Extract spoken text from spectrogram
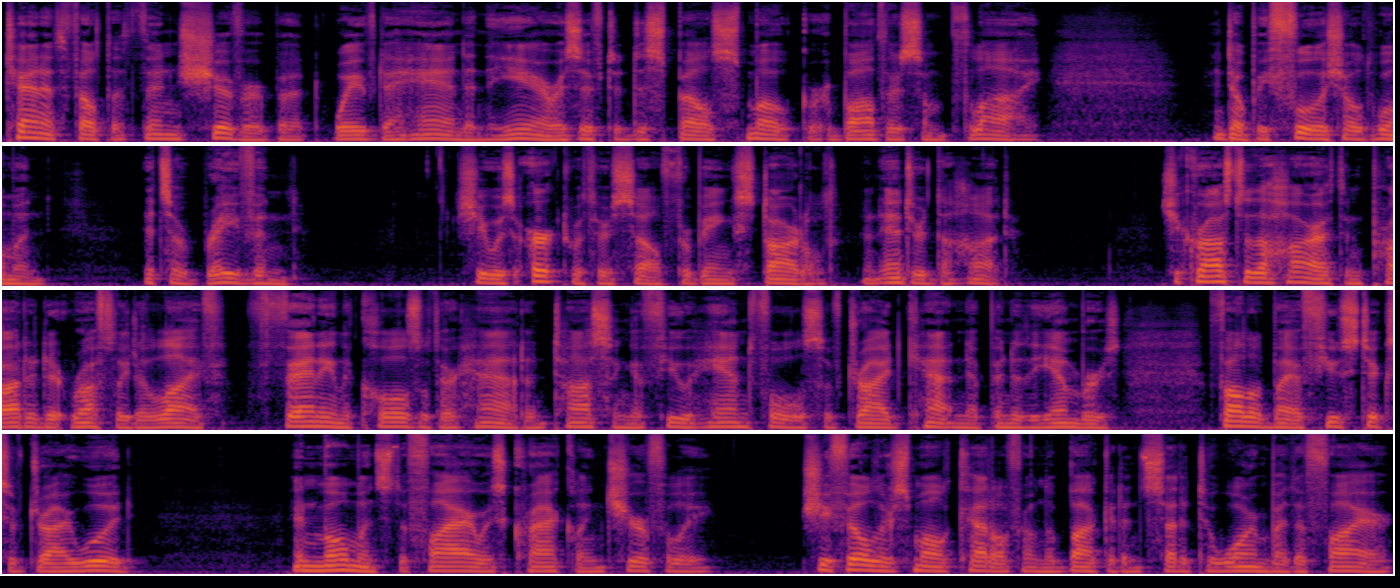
Tanyth felt a thin shiver, but waved a hand in the air as if to dispel smoke or a bothersome fly. And don't be foolish, old woman. It's a raven. She was irked with herself for being startled and entered the hut. She crossed to the hearth and prodded it roughly to life, fanning the coals with her hat and tossing a few handfuls of dried catnip into the embers, followed by a few sticks of dry wood. In moments the fire was crackling cheerfully. She filled her small kettle from the bucket and set it to warm by the fire,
